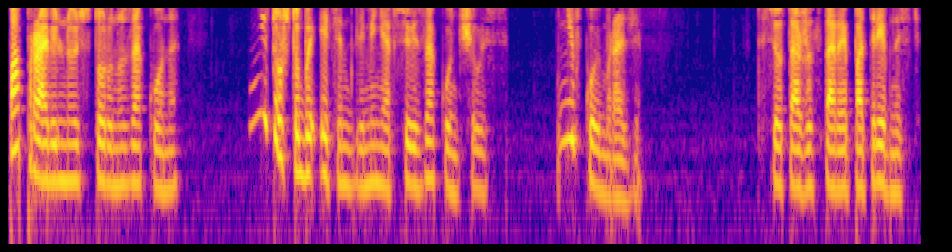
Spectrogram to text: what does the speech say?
по правильную сторону закона. Не то чтобы этим для меня все и закончилось. Ни в коем разе. Все та же старая потребность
